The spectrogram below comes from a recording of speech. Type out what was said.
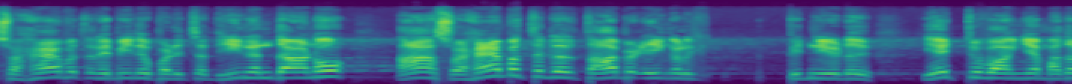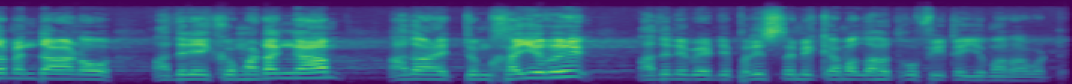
സഹാബത്ത് നബീന് പഠിച്ച ദീൻ എന്താണോ ആ സഹാബത്തിന്റെ താപിയങ്ങൾ പിന്നീട് ഏറ്റുവാങ്ങിയ മതം എന്താണോ അതിലേക്ക് മടങ്ങാം. അതാണ് ഏറ്റവും ഹൈറ് അതിനുവേണ്ടി പരിശ്രമിക്കാം. അള്ളാഹു തൗഫീഖ് കയ്യുമാറാവട്ടെ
